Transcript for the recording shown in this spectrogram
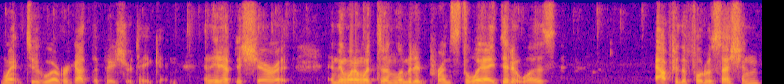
went to whoever got the picture taken, and they'd have to share it. And then when I went to unlimited prints, the way I did it was after the photo session,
